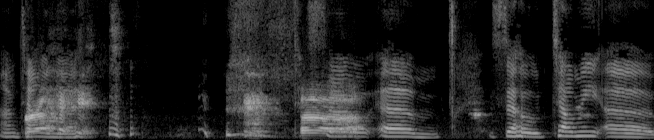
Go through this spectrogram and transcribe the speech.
I'm telling Right. you. Uh, so, um, so tell me, uh,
